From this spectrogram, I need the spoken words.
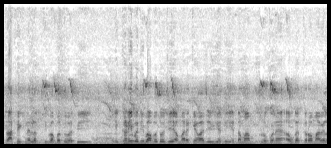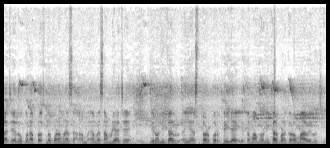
ટ્રાફિકને લગતી બાબતો હતી. એ ઘણી બધી બાબતો જે અમારે કહેવા જેવી હતી, એ તમામ લોકોને અવગત કરવામાં આવેલા છે. લોકોના પ્રશ્નો પણ અમને અમે- સાંભળ્યા છે. જેનો નિકાલ અહીંયા સ્થળ પર થઈ જાય, એ તમામનો નિકાલ પણ કરવામાં આવેલો છે.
